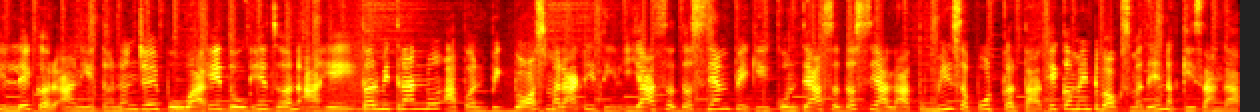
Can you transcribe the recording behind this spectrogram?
किल्लेकर आणि धनंजय पोवार पोवार हे दोघे जण आहे. तर मित्रांनो आपण बिग बॉस मराठीतील या सदस्यांपैकी कोणत्या सदस्याला तुम्ही सपोर्ट करतात हे कमेंट बॉक्समध्ये नक्की सांगा.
